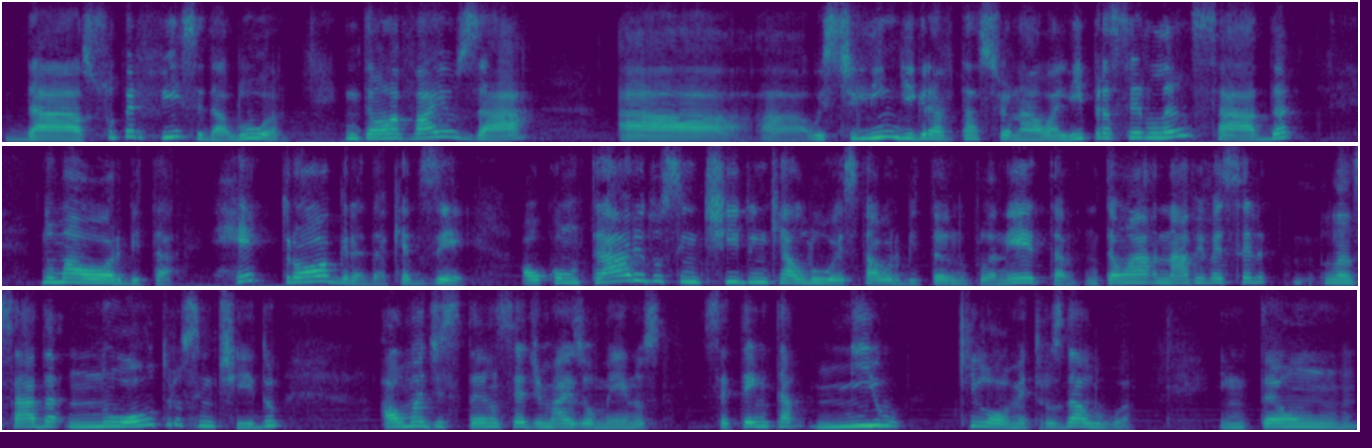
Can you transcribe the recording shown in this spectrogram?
da superfície da Lua, então ela vai usar a, a, o estilingue gravitacional ali para ser lançada numa órbita retrógrada, quer dizer, ao contrário do sentido em que a Lua está orbitando o planeta, então a nave vai ser lançada no outro sentido, a uma distância de mais ou menos 70 mil quilômetros da Lua. Então,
